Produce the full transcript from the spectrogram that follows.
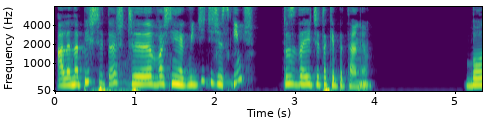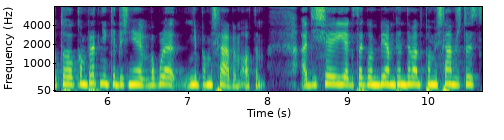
Ale napiszcie też, czy właśnie jak widzicie się z kimś, to zadajecie takie pytania bo to kompletnie kiedyś nie, w ogóle nie pomyślałabym o tym. A dzisiaj, jak zagłębiłam ten temat, pomyślałam, że to jest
